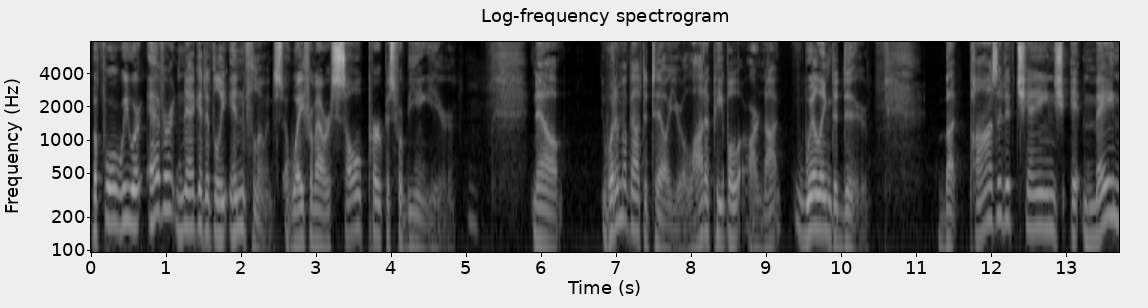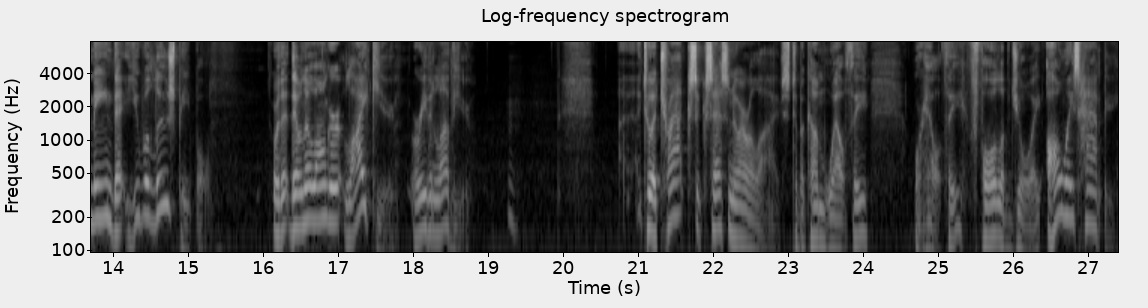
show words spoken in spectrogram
before we were ever negatively influenced away from our sole purpose for being here. Now, what I'm about to tell you, a lot of people are not willing to do. But positive change, it may mean that you will lose people or that they'll no longer like you or even love you. Uh, to attract success into our lives, to become wealthy or healthy, full of joy, always happy,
